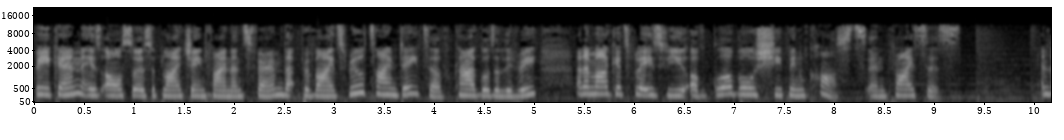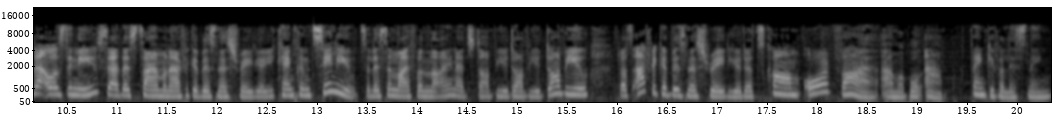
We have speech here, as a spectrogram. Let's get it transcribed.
Beacon is also a supply chain finance firm that provides real-time data of cargo delivery and a marketplace view of global shipping costs and prices. And that was the news at this time on Africa Business Radio. You can continue to listen live online at www.africabusinessradio.com or via our mobile app. Thank you for listening.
